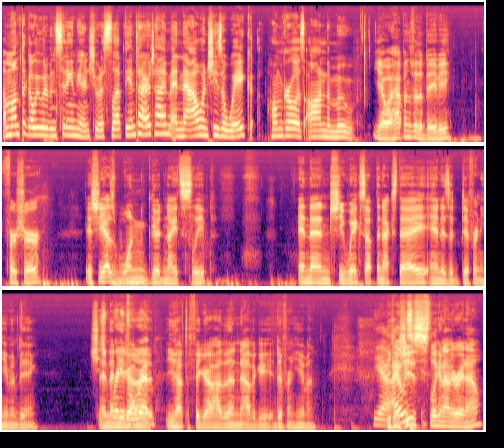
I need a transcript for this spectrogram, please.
A month ago, we would have been sitting in here and she would have slept the entire time, and now when she's awake, homegirl is on the move. Yeah, what happens with a baby, for sure, is she has one good night's sleep and then she wakes up the next day and is a different human being. She's and then ready you to gotta, rip. You have to figure out how to then navigate a different human. Yeah, I Because always she's looking at me right now.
